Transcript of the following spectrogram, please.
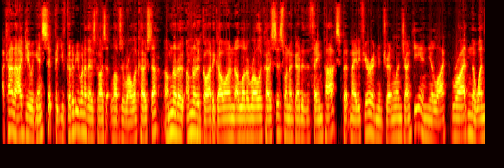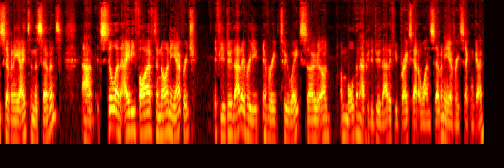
I can't argue against it, but you've got to be one of those guys that loves a roller coaster. I'm not a I'm not a guy to go on a lot of roller coasters when I go to the theme parks, but mate, if you're an adrenaline junkie and you like riding the 178s and the sevens, um, it's still an 85 to 90 average if you do that every every two weeks. So I'd, I'm more than happy to do that if he breaks out a 170 every second game.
